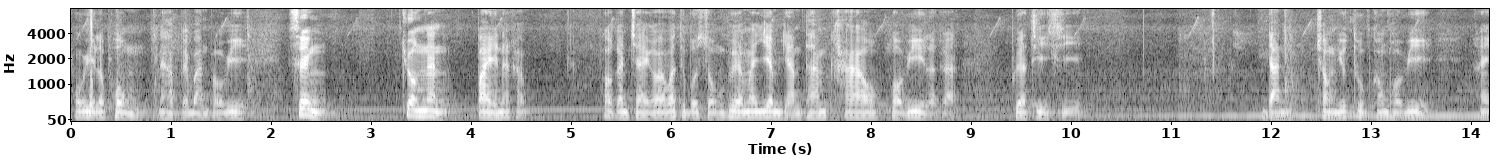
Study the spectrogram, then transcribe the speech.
พวีรพงศ์นะครับ ไปบ้านพวี ซึ่งช่วงนั้นไปนะครับพ่อกันชัยก็วัตถุประสงค์เพื่อมาเยี่ยมยามถามข่าวพวีแล้วก็เพื่อที่สีดันช่อง YouTube ของพวีให้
